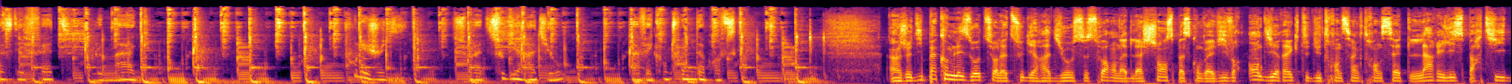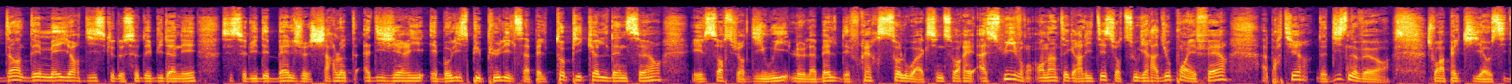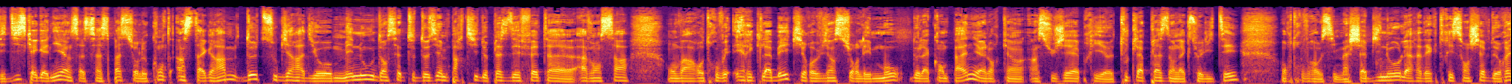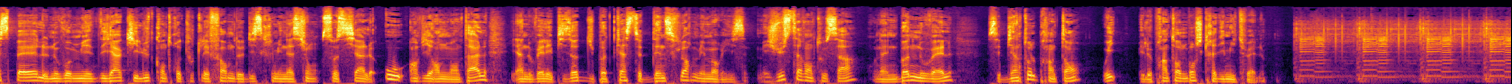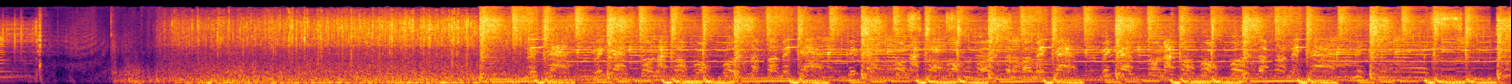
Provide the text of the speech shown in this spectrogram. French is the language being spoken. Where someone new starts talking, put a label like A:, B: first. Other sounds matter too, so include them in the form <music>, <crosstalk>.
A: Des fêtes, le MAG. Tous les jeudis sur la Tsugi Radio avec Antoine Dabrowski.
B: Un jeudi pas comme les autres sur la Tsugi Radio. Ce soir, on a de la chance parce qu'on va vivre en direct du 35-37 la release partie d'un des meilleurs disques de ce début d'année. C'est celui des Belges Charlotte Adigéry et Bolis Pupul. Il s'appelle Topical Dancer et il sort sur Dewey, le label des frères Solwax. Une soirée à suivre en intégralité sur tsugiradio.fr à partir de 19h. Je vous rappelle qu'il y a aussi des disques à gagner. hein. Ça, ça se passe sur le compte Instagram de Tsugi Radio. Mais nous, dans cette deuxième partie de Place des Fêtes, euh, avant ça, on va retrouver Eric Labbé qui revient sur les mots de la campagne alors qu'un un sujet a pris euh, toute la place dans l'actualité. On retrouvera aussi Macha Bino, la rédactrice en chef de Respect, le nouveau média qui lutte contre toutes les formes de discrimination sociale ou environnementale et un nouvel épisode du podcast Dance Floor Memories. Mais juste avant tout ça, on a une bonne nouvelle. C'est bientôt le printemps. Oui, et le printemps de Bourse Crédit Mutuel
C: compose sa Mais qu'est-ce qu'on attend compose sa femme est Mais qu'est-ce qu'on attend compose sa femme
